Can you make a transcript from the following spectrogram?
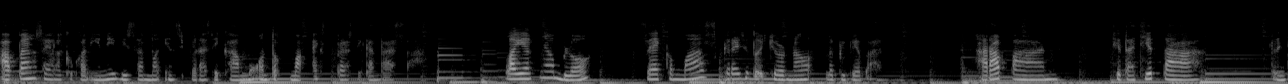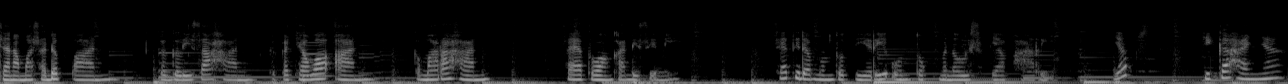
apa yang saya lakukan ini bisa menginspirasi kamu untuk mengekspresikan rasa. Layaknya blog, saya kemas gratitude journal lebih bebas. Harapan, cita-cita, rencana masa depan, kegelisahan, kekecewaan, kemarahan, saya tuangkan di sini. Saya tidak menuntut diri untuk menulis setiap hari. Yaps, jika hanya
